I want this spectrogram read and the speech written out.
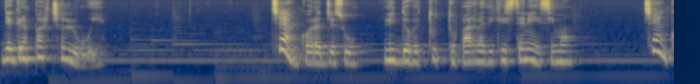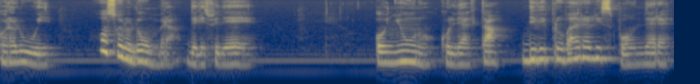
di aggrapparci a Lui. C'è ancora Gesù lì dove tutto parla di cristianesimo? C'è ancora Lui o solo l'ombra delle sue idee? Ognuno con lealtà deve provare a rispondere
